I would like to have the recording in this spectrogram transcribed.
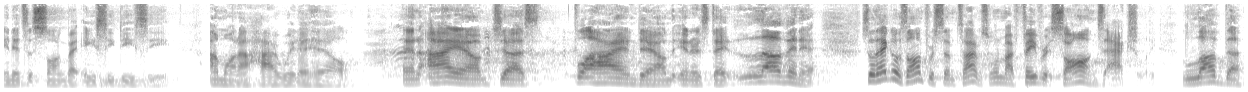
And it's a song by ACDC. I'm on a highway to hell. And I am just flying down the interstate, loving it. So that goes on for some time. It's one of my favorite songs, actually. Love the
